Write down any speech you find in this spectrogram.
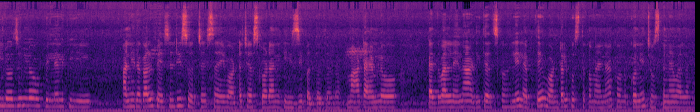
ఈ రోజుల్లో పిల్లలకి అన్ని రకాల ఫెసిలిటీస్ వచ్చేస్తాయి. వంట చేసుకోవడానికి ఈజీ పద్ధతులు. మా టైంలో పెద్దవాళ్ళనైనా అడిగి తెలుసుకోవాలి. లేకపోతే వంటల పుస్తకమైనా కొనుక్కొని చూసుకునే వాళ్ళము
